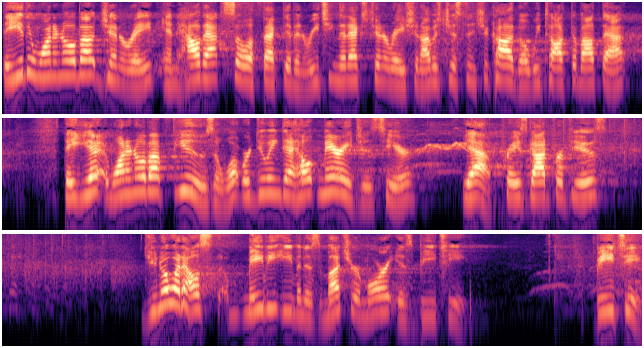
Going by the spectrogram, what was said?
They either want to know about Generate and how that's so effective in reaching the next generation. I was just in Chicago, we talked about that. They want to know about Fuse and what we're doing to help marriages here. Yeah, praise God for Fuse. Do you know what else, maybe even as much or more, is BT? BT.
